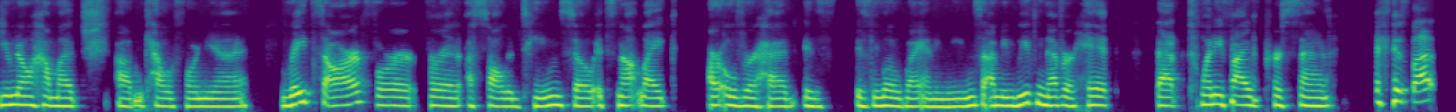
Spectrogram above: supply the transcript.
you know how much um, California rates are for for a, a solid team. So it's not like our overhead is is low by any means. I mean, we've never hit that twenty five percent. Is that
